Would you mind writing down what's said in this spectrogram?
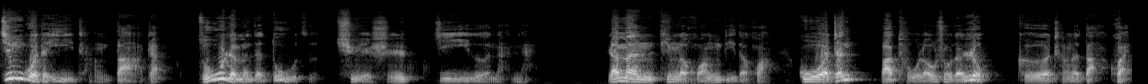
经过这一场大战，族人们的肚子确实饥饿难耐。人们听了皇帝的话，果真把土楼兽的肉割成了大块，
